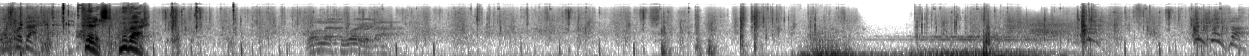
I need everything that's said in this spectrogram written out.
Watch my back. Finished. Move out. One less to worry about. Finished.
